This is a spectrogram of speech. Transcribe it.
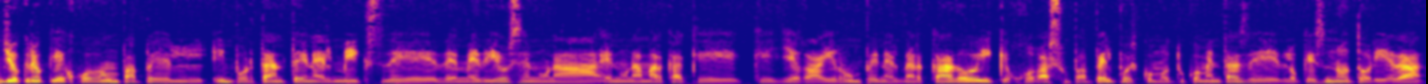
Yo creo que juega un papel importante en el mix de, medios en una, en una marca que, que, llega, irrumpe en el mercado y que juega su papel, pues como tú comentas, de lo que es notoriedad.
